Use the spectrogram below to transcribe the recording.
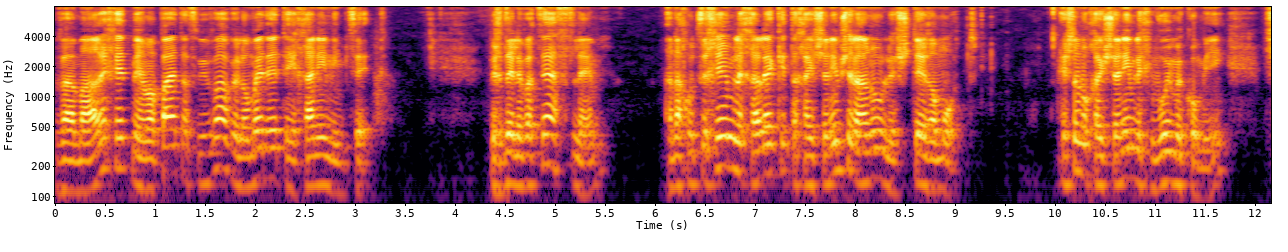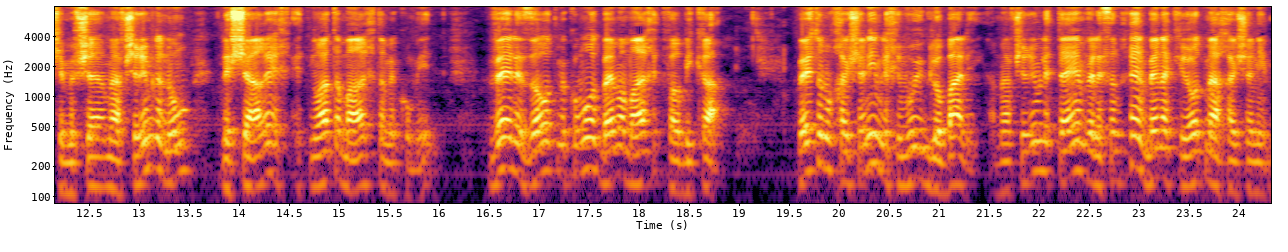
והמערכת ממפה את הסביבה ולומדת היכן היא נמצאת. בכדי לבצע SLAM, אנחנו צריכים לחלק את החיישנים שלנו לשתי רמות. יש לנו חיישנים לחיווי מקומי, שמאפשרים לנו לשערך את תנועת המערכת המקומית, ולזהות מקומות בהם המערכת כבר ביקרה. ויש לנו חיישנים לחיווי גלובלי, המאפשרים לתאם ולסנכרן בין הקריאות מהחיישנים.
